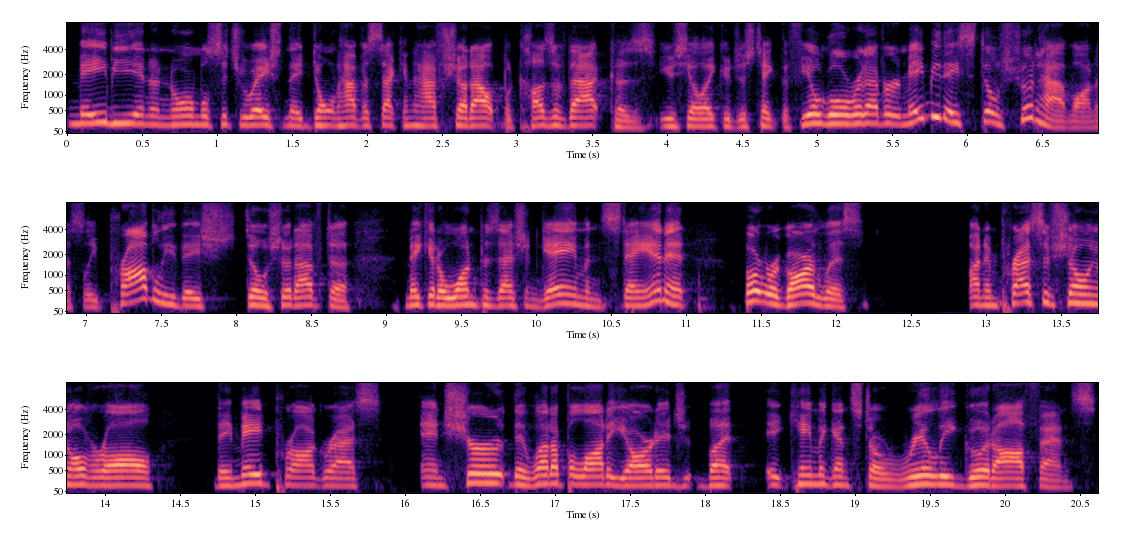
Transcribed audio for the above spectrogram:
maybe in a normal situation they don't have a second half shutout because of that because ucla could just take the field goal or whatever maybe they still should have honestly probably they still should have to make it a one possession game and stay in it but regardless an impressive showing overall They made progress. And sure, they let up a lot of yardage, but it came against a really good offense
